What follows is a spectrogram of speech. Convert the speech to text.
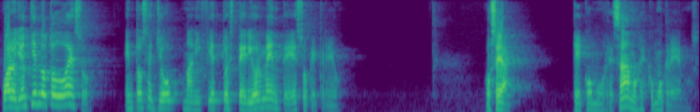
Cuando yo entiendo todo eso, entonces yo manifiesto exteriormente eso que creo. O sea, que como rezamos es como creemos.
